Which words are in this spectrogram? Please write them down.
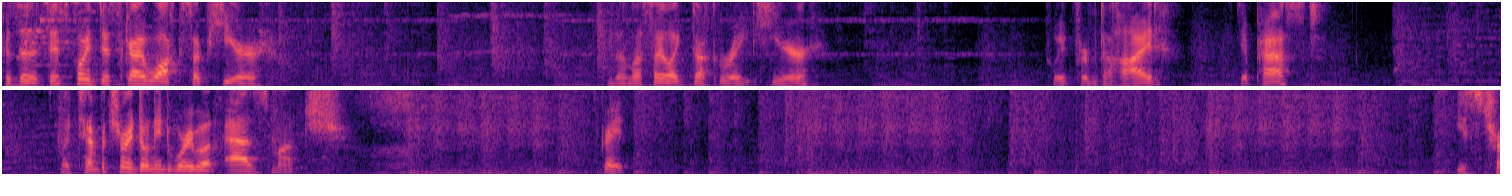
Because then at this point, this guy walks up here. And unless I like duck right here. Wait for him to hide. Get past. My temperature, I don't need to worry about as much. Great. He's tr-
